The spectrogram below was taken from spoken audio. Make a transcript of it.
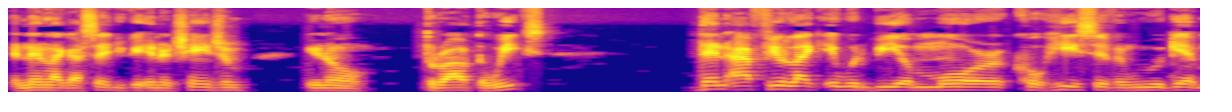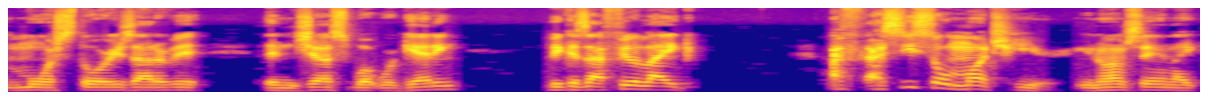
and then like I said, you can interchange them, you know, throughout the weeks. Then I feel like it would be a more cohesive and we would get more stories out of it than just what we're getting. Because I feel like I, I see so much here. You know what I'm saying? Like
